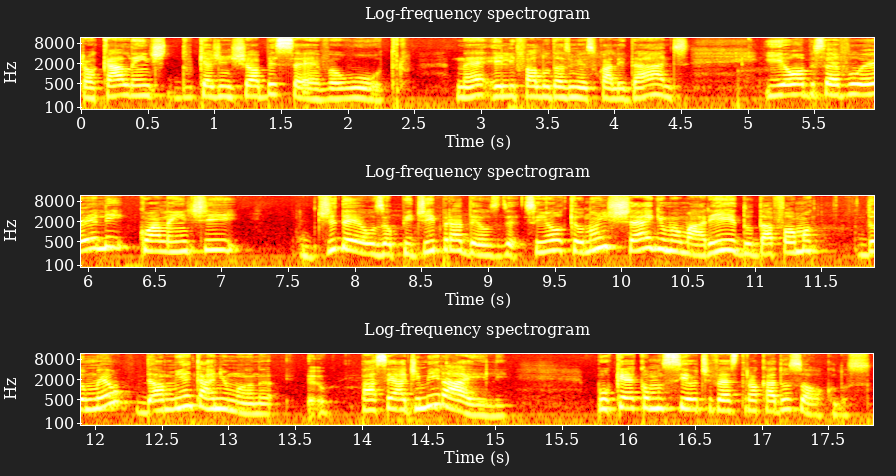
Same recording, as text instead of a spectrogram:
Trocar a lente do que a gente observa, o outro, né? Ele falou das minhas qualidades e eu observo ele com a lente de Deus. Eu pedi para Deus, de- Senhor, que eu não enxergue o meu marido da forma do meu, da minha carne humana. Eu passei a admirar ele. Porque é como se eu tivesse trocado os óculos,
